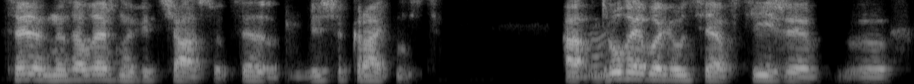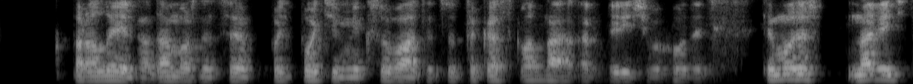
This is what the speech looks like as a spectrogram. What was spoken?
це незалежно від часу, це більше кратність. А друга еволюція в цій же е, паралельно, да, можна це потім міксувати. Це така складна річ виходить. Ти можеш навіть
